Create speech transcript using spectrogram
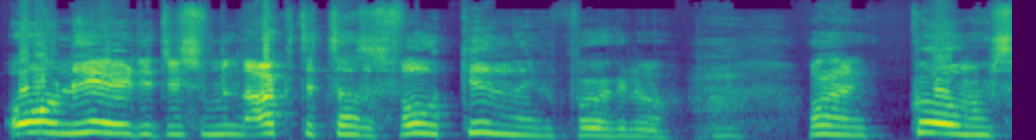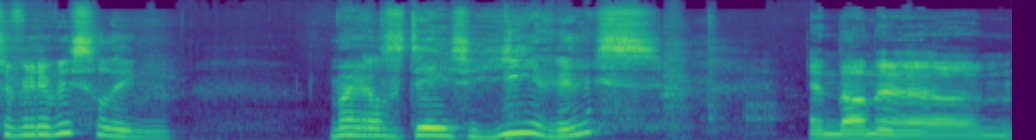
Oh nee, dit is mijn aktentas vol kinderporno. Wat een komische verwisseling. Maar als deze hier is. En dan, ehm,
